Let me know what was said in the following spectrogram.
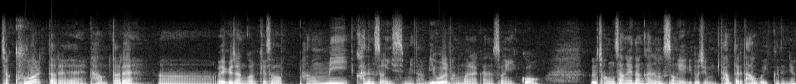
자 9월 달에 다음 달에 어, 외교장관께서 방미 가능성이 있습니다. 미국을 방문할 가능성이 있고 그리고 정상회담 가능성 얘기도 지금 다음 달에 나오고 있거든요.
